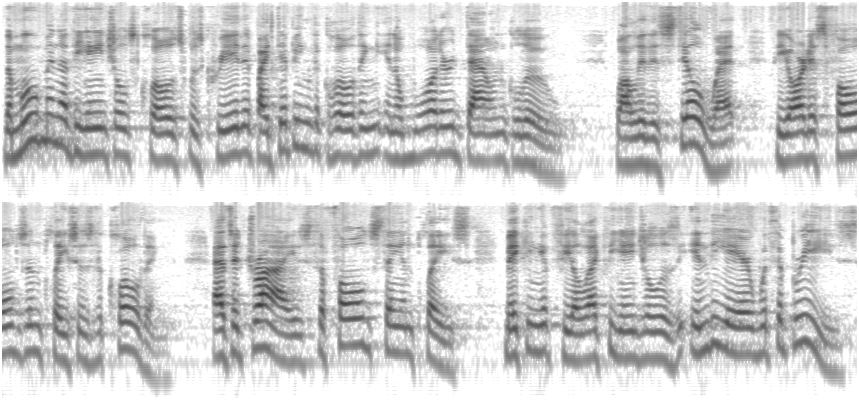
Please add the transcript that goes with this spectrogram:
The movement of the angel's clothes was created by dipping the clothing in a watered down glue. While it is still wet, the artist folds and places the clothing. As it dries, the folds stay in place, making it feel like the angel is in the air with the breeze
